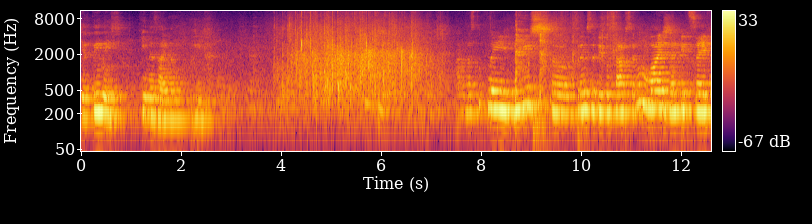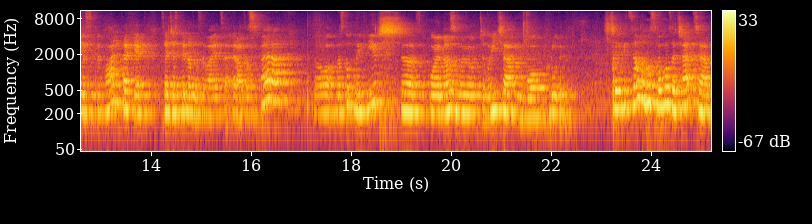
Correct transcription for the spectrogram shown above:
єдиний і незайманий гріх. Наступний вірш, принципі, ну, майже під цей фестиваль, так як ця частина називається Ератосфера. То наступний вірш е, з такою назвою Чоловіча любов груди. Ще від самого свого зачаття,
